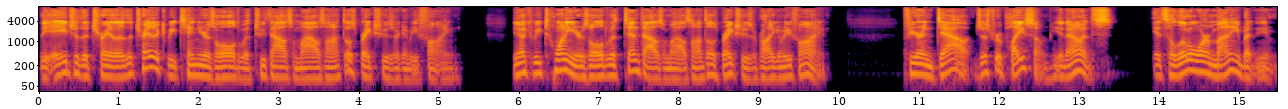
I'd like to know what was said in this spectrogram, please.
the age of the trailer, the trailer could be 10 years old with 2000 miles on it. Those brake shoes are going to be fine. You know, it could be 20 years old with 10,000 miles on it. Those brake shoes are probably going to be fine. If you're in doubt, just replace them. You know, it's, it's a little more money, but you,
